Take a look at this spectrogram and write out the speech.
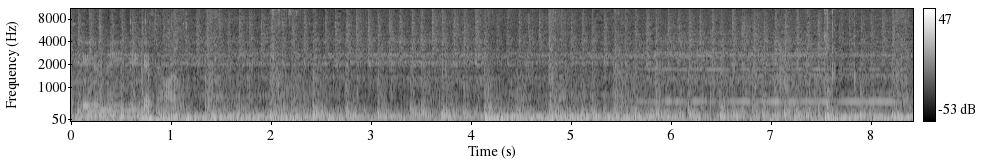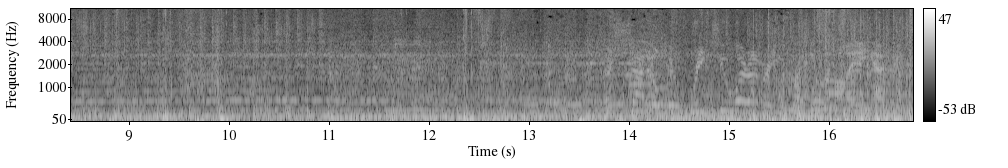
अकेले में इन्हें कैसे मारूं you wherever you might be when I am.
